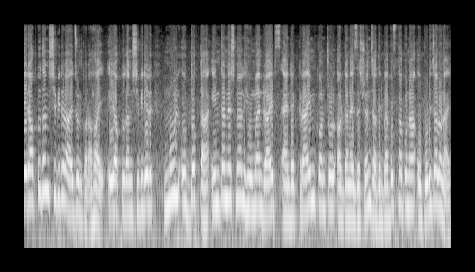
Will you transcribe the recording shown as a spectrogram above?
এই রক্তদান শিবিরের আয়োজন করা হয়। এই রক্তদান শিবিরের মূল উদ্যোক্তা international human rights and crime control organisation যাদের ব্যবস্থাপনা ও পরিচালনায়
